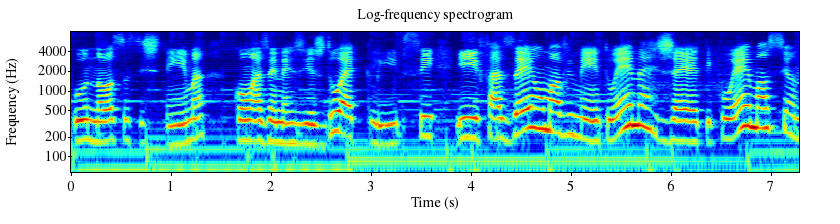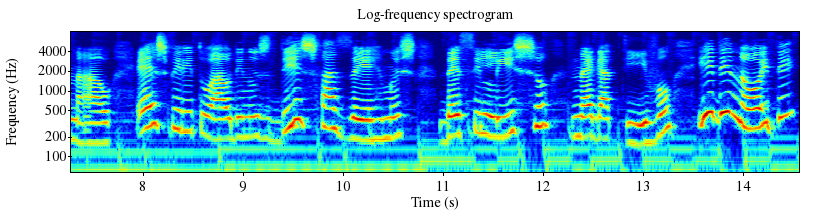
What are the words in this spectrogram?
o nosso sistema com as energias do eclipse e fazer um movimento energético, emocional, espiritual de nos desfazermos desse lixo negativo. E de noite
